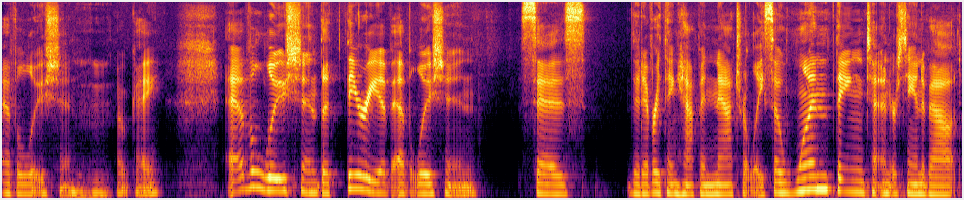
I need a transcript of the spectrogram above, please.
evolution. Okay. Evolution, the theory of evolution says that everything happened naturally. So, one thing to understand about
